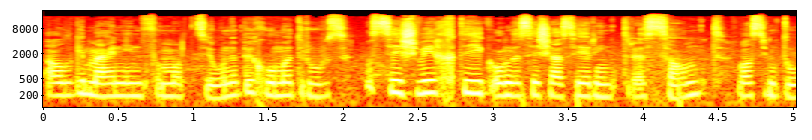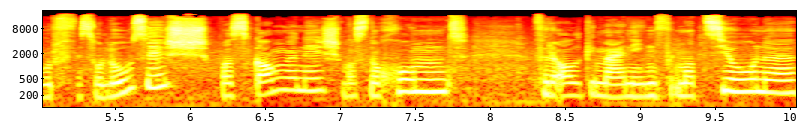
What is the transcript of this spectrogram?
allgemeine Informationen bekomme daraus. Es ist wichtig und es ist auch sehr interessant, was im Dorf so los ist, was gegangen ist, was noch kommt, für allgemeine Informationen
